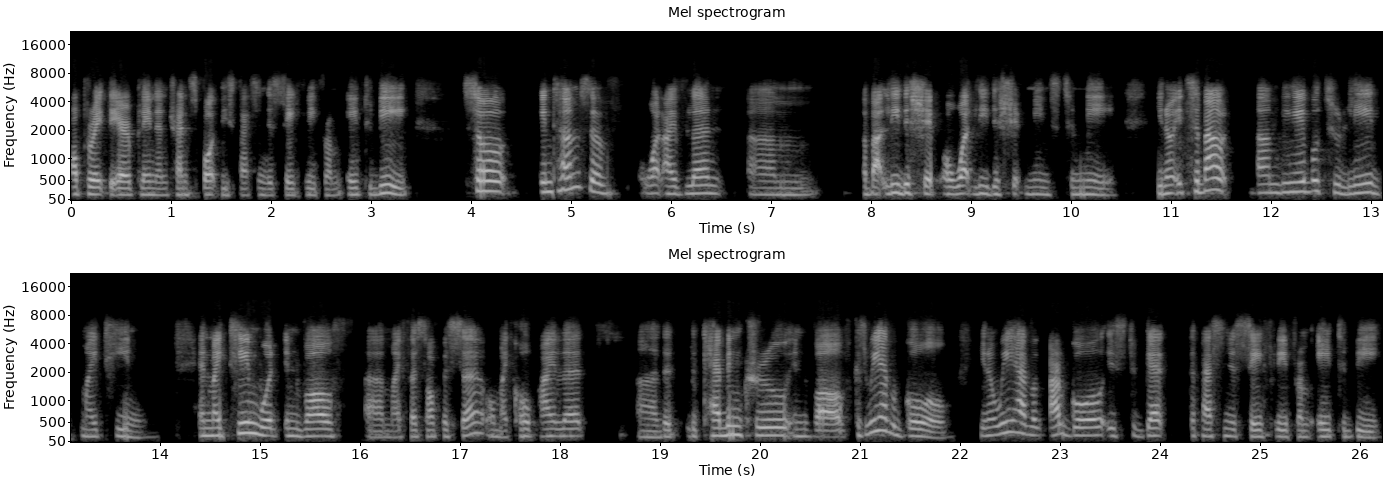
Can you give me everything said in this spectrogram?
operate the airplane and transport these passengers safely from a to b so in terms of what i've learned um, about leadership or what leadership means to me. You know, it's about um, being able to lead my team, and my team would involve uh, my first officer or my co-pilot, uh, the the cabin crew involved, because we have a goal. You know, we have a, our goal is to get the passengers safely from A to B.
